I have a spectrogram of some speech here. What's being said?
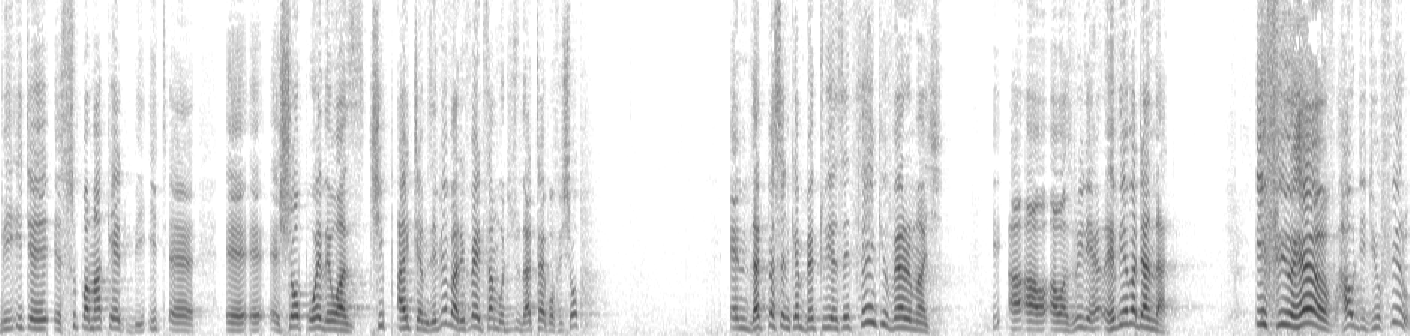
be it a, a supermarket, be it a, a, a, shop where there was cheap items. Have you ever referred somebody to that type of a shop? And that person came back to you and said, Thank you very much. I, I, I was really. Have you ever done that? If you have, how did you feel?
